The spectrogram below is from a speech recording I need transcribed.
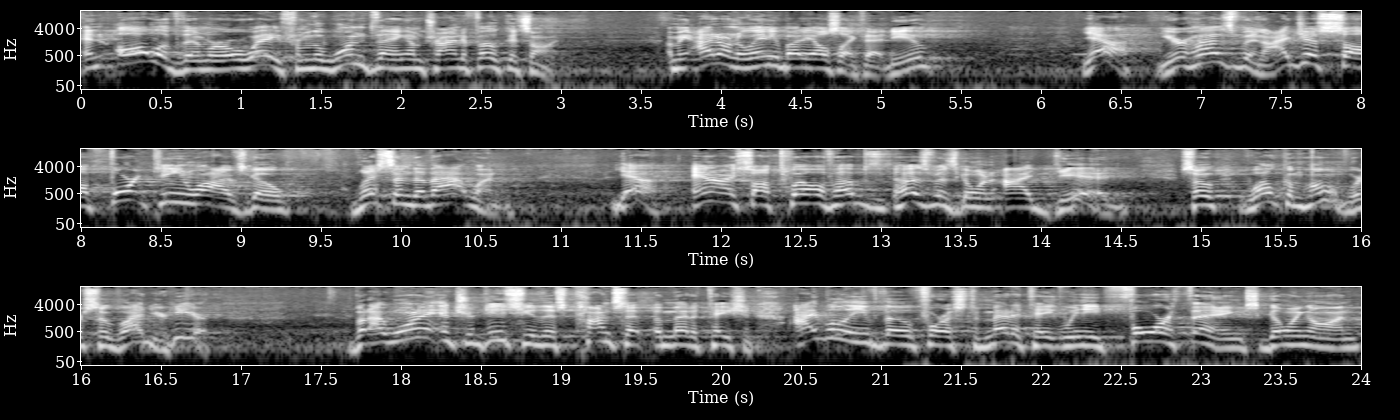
and all of them are away from the one thing I'm trying to focus on. I mean, I don't know anybody else like that, do you? Yeah, your husband. I just saw 14 wives go, listen to that one. Yeah, and I saw 12 husbands going, I did. So, welcome home. We're so glad you're here. But I want to introduce you this concept of meditation. I believe, though, for us to meditate, we need four things going on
